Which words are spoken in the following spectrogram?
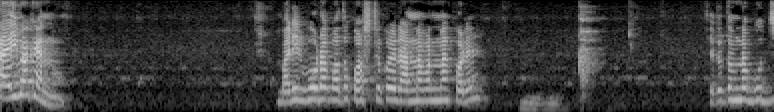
তাই বা কেন? বাড়ির বউরা কত কষ্ট করে রান্না বান্না করে। সেটা তোমরা বুঝছ?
